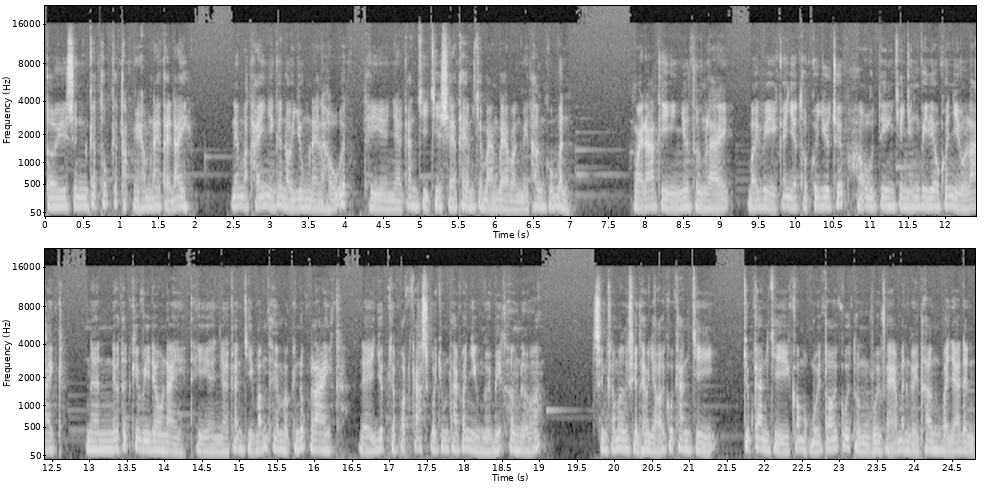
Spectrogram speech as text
Tôi xin kết thúc cái tập ngày hôm nay tại đây. Nếu mà thấy những cái nội dung này là hữu ích thì nhờ các anh chị chia sẻ thêm cho bạn bè và người thân của mình. Ngoài ra thì như thường lệ, bởi vì cái giải thuật của YouTube họ ưu tiên cho những video có nhiều like, nên nếu thích cái video này thì nhờ các anh chị bấm thêm vào cái nút like để giúp cho podcast của chúng ta có nhiều người biết hơn nữa. Xin cảm ơn sự theo dõi của các anh chị Chúc các anh chị có một buổi tối cuối tuần vui vẻ bên người thân và gia đình.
